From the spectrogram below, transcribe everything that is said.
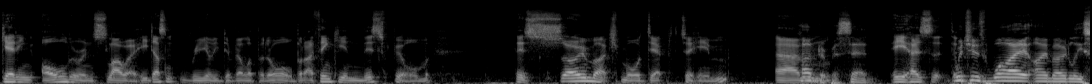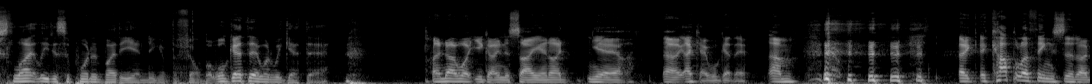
getting older and slower, he doesn't really develop at all. But I think in this film, there's so much more depth to him. Um, Hundred percent. he has the, the- Which is why I'm only slightly disappointed by the ending of the film, but we'll get there when we get there. I know what you're going to say, and I yeah. Uh, okay, we'll get there. Um, a, a couple of things that I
